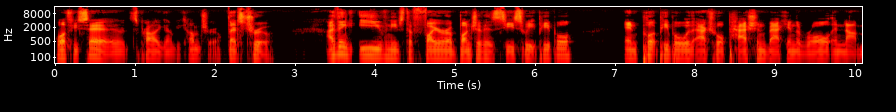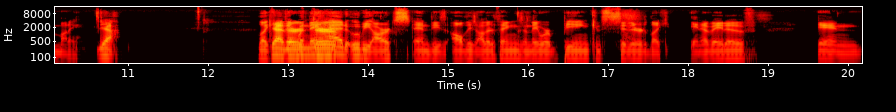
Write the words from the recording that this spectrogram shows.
Well, if you say it, it's probably going to become true. That's true. I think Yves needs to fire a bunch of his C-suite people and put people with actual passion back in the role and not money. Yeah, Like Yeah, they're- when they they're- had Ubi Arts and these all these other things, and they were being considered like innovative in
